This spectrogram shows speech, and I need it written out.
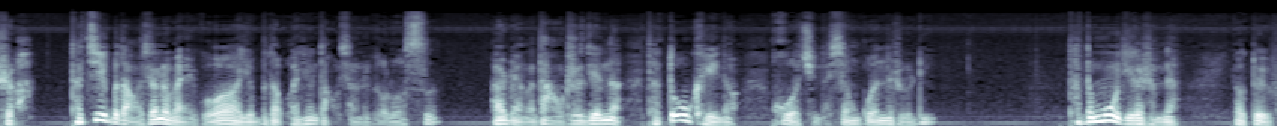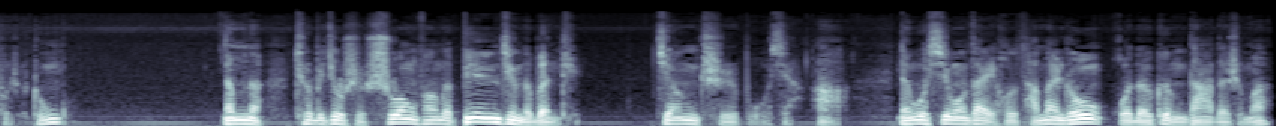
是吧？它既不倒向着美国，也不倒完全倒向这个俄罗斯，而两个大国之间呢，它都可以呢获取呢相关的这个利益。它的目的是什么呢？要对付这个中国。那么呢，特别就是双方的边境的问题僵持不下啊，能够希望在以后的谈判中获得更大的什么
